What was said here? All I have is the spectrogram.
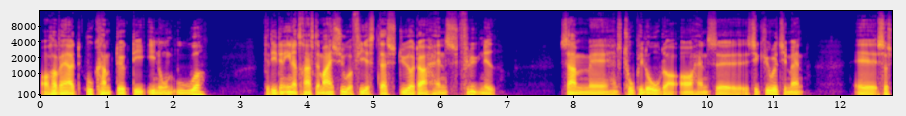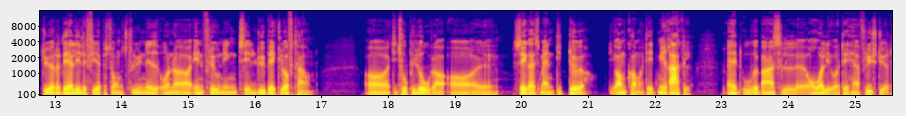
og har været ukampdygtig i nogle uger. Fordi den 31. maj 87, der styrter hans fly ned sammen med hans to piloter og hans øh, security-mand. Øh, så styrter det her lille firepersoners fly ned under indflyvningen til Lübeck Lufthavn. Og de to piloter og øh, sikkerhedsmanden, de dør. De omkommer. Det er et mirakel, at Uwe Barsel øh, overlever det her flystyrt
